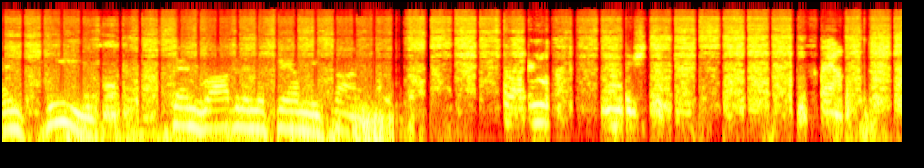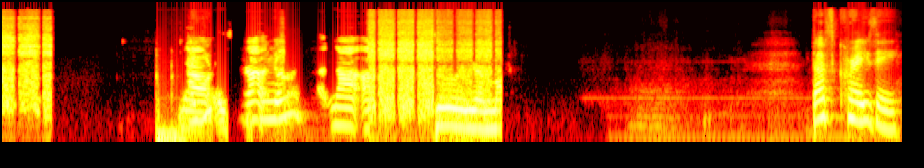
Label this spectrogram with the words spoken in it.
And please send Robin and the family sign. Now, you is that Me? not? Uh, Julie, your mom. That's crazy.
